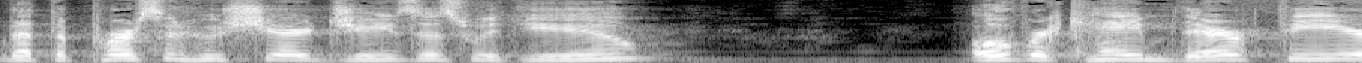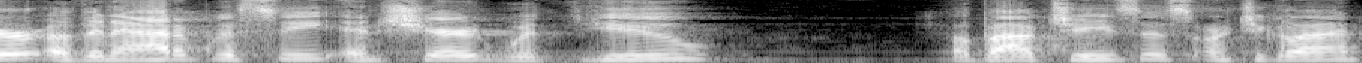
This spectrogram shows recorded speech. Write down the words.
that the person who shared Jesus with you overcame their fear of inadequacy and shared with you about Jesus? Aren't you glad?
